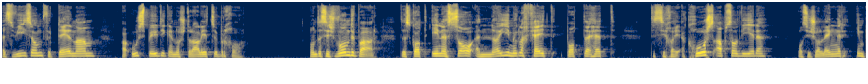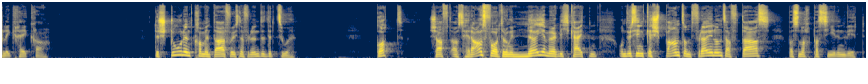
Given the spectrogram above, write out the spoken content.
ein Visum für die Teilnahme an Ausbildung in Australien zu bekommen. Und es ist wunderbar, dass Gott ihnen so eine neue Möglichkeit geboten hat, dass sie einen Kurs absolvieren können, den sie schon länger im Blick hatten. Der staunende Kommentar von unseren Freunden dazu. Gott schafft aus Herausforderungen neue Möglichkeiten und wir sind gespannt und freuen uns auf das, was noch passieren wird,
